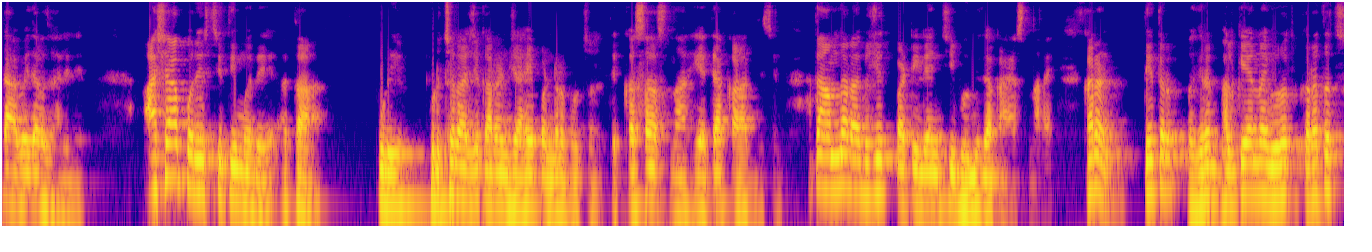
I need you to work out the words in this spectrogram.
दावेदार झालेले आहेत. अशा परिस्थितीमध्ये आता पुढे पुढचं राजकारण जे आहे पंढरपूरचं ते कसं असणार हे त्या काळात दिसेल. आता आमदार अभिजित पाटील यांची भूमिका काय असणार आहे? कारण ते तर भगीरथ भालके यांना विरोध करतच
